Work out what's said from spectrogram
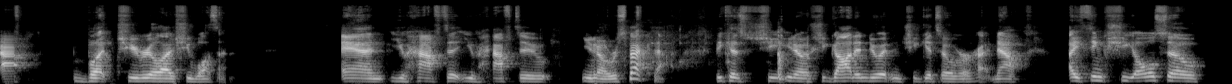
after, but she realized she wasn't. And you have to, you have to, you know, respect that because she, you know, she got into it and she gets over her head. Now, I think she also,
